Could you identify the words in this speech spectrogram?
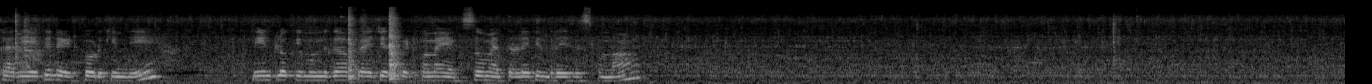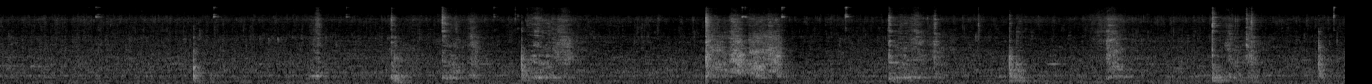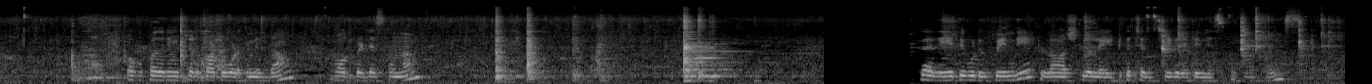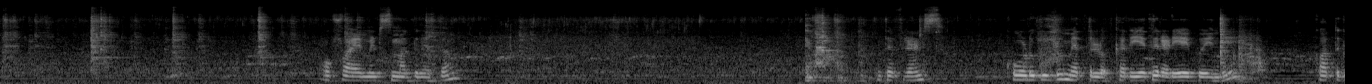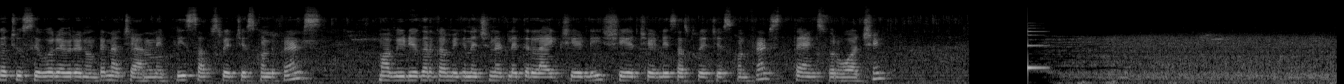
కర్రీ అయితే లైట్గా ఉడికింది. దీంట్లోకి ముందుగా ఫ్రై చేసి పెట్టుకున్న ఎగ్స్ మెత్తళ్ళు అయితే ఇందులో వేసేసుకున్నాం ఒక పది నిమిషాల పాటు ఉడకనిద్దాం. మూత పెట్టేసుకుందాం. కర్రీ అయితే ఉడికిపోయింది. లాస్ట్లో లైట్గా చీకటి అయితే వేసుకుంటున్నాం ఫ్రెండ్స్. ఒక ఫైవ్ మినిట్స్ మగ్గనిద్దాం. అంతే ఫ్రెండ్స్. కోడిగుడ్డు మెత్తలు కర్రీ అయితే రెడీ అయిపోయింది. కొత్తగా చూసేవారు ఎవరైనా ఉంటే నా ఛానల్ని ప్లీజ్ సబ్స్క్రైబ్ చేసుకోండి ఫ్రెండ్స్. మా వీడియో కనుక మీకు నచ్చినట్లయితే లైక్ చేయండి షేర్ చేయండి సబ్స్క్రైబ్ చేసుకోండి ఫ్రెండ్స్. Thanks for watching.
